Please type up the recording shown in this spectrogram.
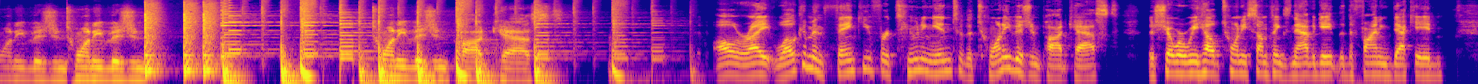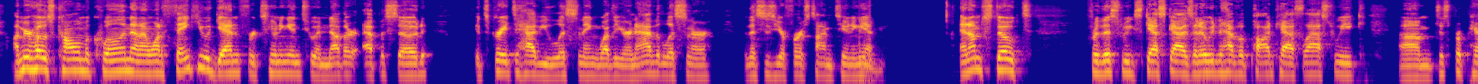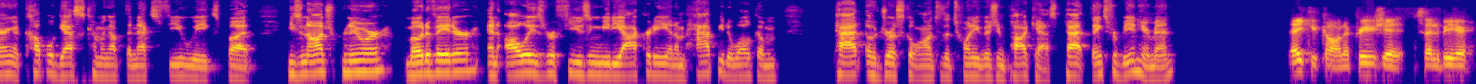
20 Vision, 20 Vision, 20 Vision podcast. All right. Welcome and thank you for tuning in to the 20 Vision podcast, the show where we help 20 somethings navigate the defining decade. I'm your host, Colin McQuillan, and I want to thank you again for tuning in to another episode. It's great to have you listening, whether you're an avid listener or this is your first time tuning in. And I'm stoked for this week's guest, guys. I know we didn't have a podcast last week, um, just preparing a couple guests coming up the next few weeks, but he's an entrepreneur, motivator, and always refusing mediocrity. And I'm happy to welcome Pat O'Driscoll onto the 20 Vision podcast. Pat, thanks for being here, man. Thank you, Colin. I appreciate it. Excited to be here.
